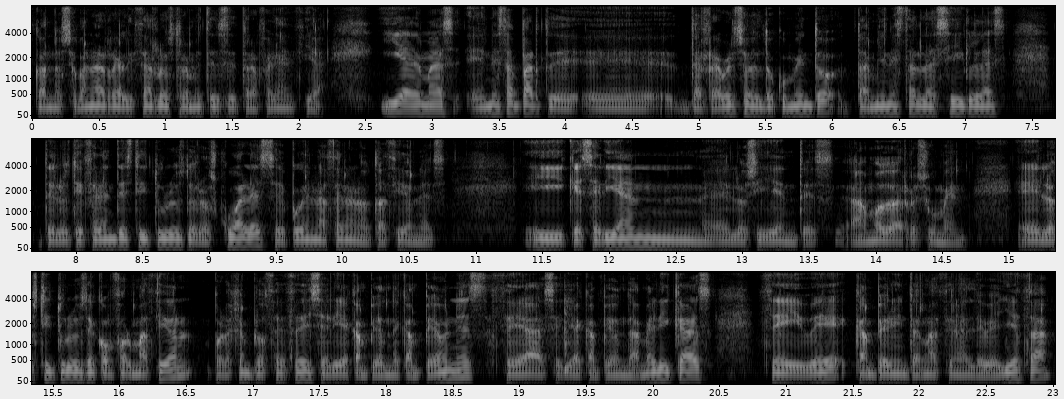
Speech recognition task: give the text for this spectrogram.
cuando se van a realizar los trámites de transferencia. Y además, en esta parte eh, del reverso del documento también están las siglas de los diferentes títulos de los cuales se pueden hacer anotaciones y que serían eh, los siguientes, a modo de resumen. Eh, los títulos de conformación, por ejemplo, CC sería campeón de campeones, CA sería campeón de Américas, CIB campeón internacional de belleza,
